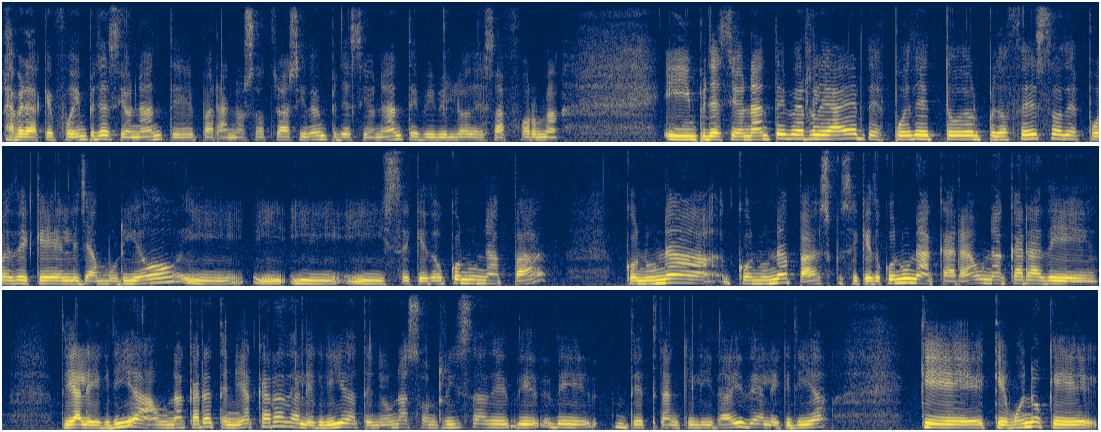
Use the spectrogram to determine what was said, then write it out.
la verdad que fue impresionante, para nosotros ha sido impresionante vivirlo de esa forma. impresionante verle a él después de todo el proceso, después de que él ya murió y, se quedó con una paz, con una, con una paz, que se quedó con una cara, una cara de, alegría, una cara, tenía cara de alegría, tenía una sonrisa de, tranquilidad y de alegría que, bueno, que,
